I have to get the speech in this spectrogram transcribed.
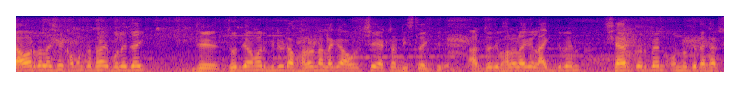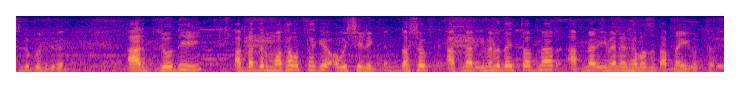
যাওয়ার বেলায় সেই কমন কথাই বলে যাই যে, যদি আমার ভিডিওটা ভালো না লাগে, অবশ্যই একটা ডিসলাইক দিবেন। আর যদি ভালো লাগে লাইক দিবেন শেয়ার করবেন, অন্যকে দেখার সুযোগ করে দিবেন। আর যদি আপনাদের মতামত থাকে অবশ্যই লিখবেন। দর্শক, আপনার ইমেলের দায়িত্ব আপনার আপনার ইমেলের হেফাজত আপনাকেই করতে হবে।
